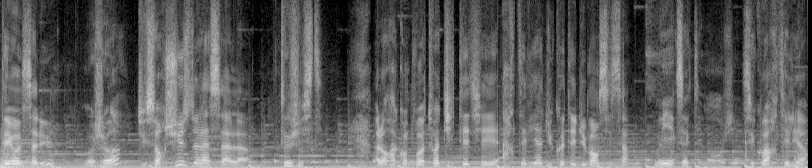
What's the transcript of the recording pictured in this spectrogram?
Théo, salut. Bonjour. Tu sors juste de la salle. Tout juste. Alors raconte-moi, toi tu étais chez Artelia du côté du Mans, c'est ça? Oui, exactement. C'est quoi Artelia?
